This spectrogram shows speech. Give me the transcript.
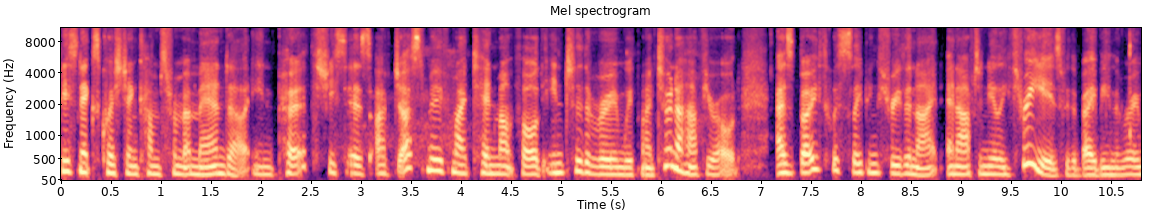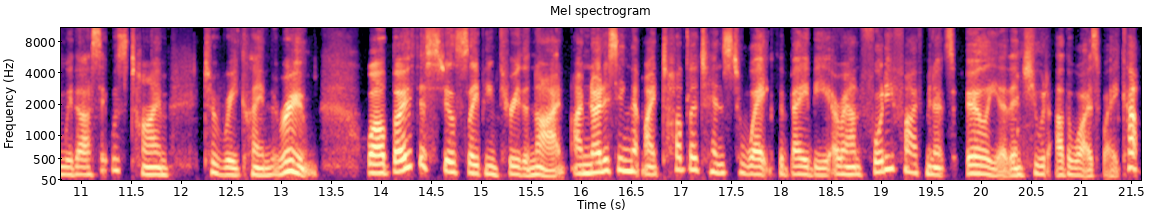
This next question comes from Amanda in Perth. She says, I've just moved my 10 month old into the room with my two and a half year old. As both were sleeping through the night, and after nearly three years with a baby in the room with us, it was time to reclaim the room. While both are still sleeping through the night, I'm noticing that my toddler tends to wake the baby around 45 minutes earlier than she would otherwise wake up.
